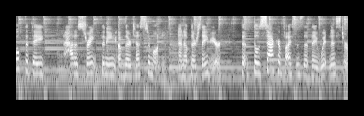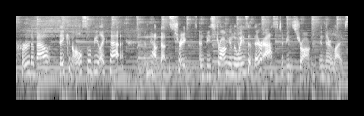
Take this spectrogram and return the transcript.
Hope that they had a strengthening of their testimony and of their Savior. That those sacrifices that they witnessed or heard about, they can also be like that and have that strength and be strong in the ways that they're asked to be strong in their lives.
